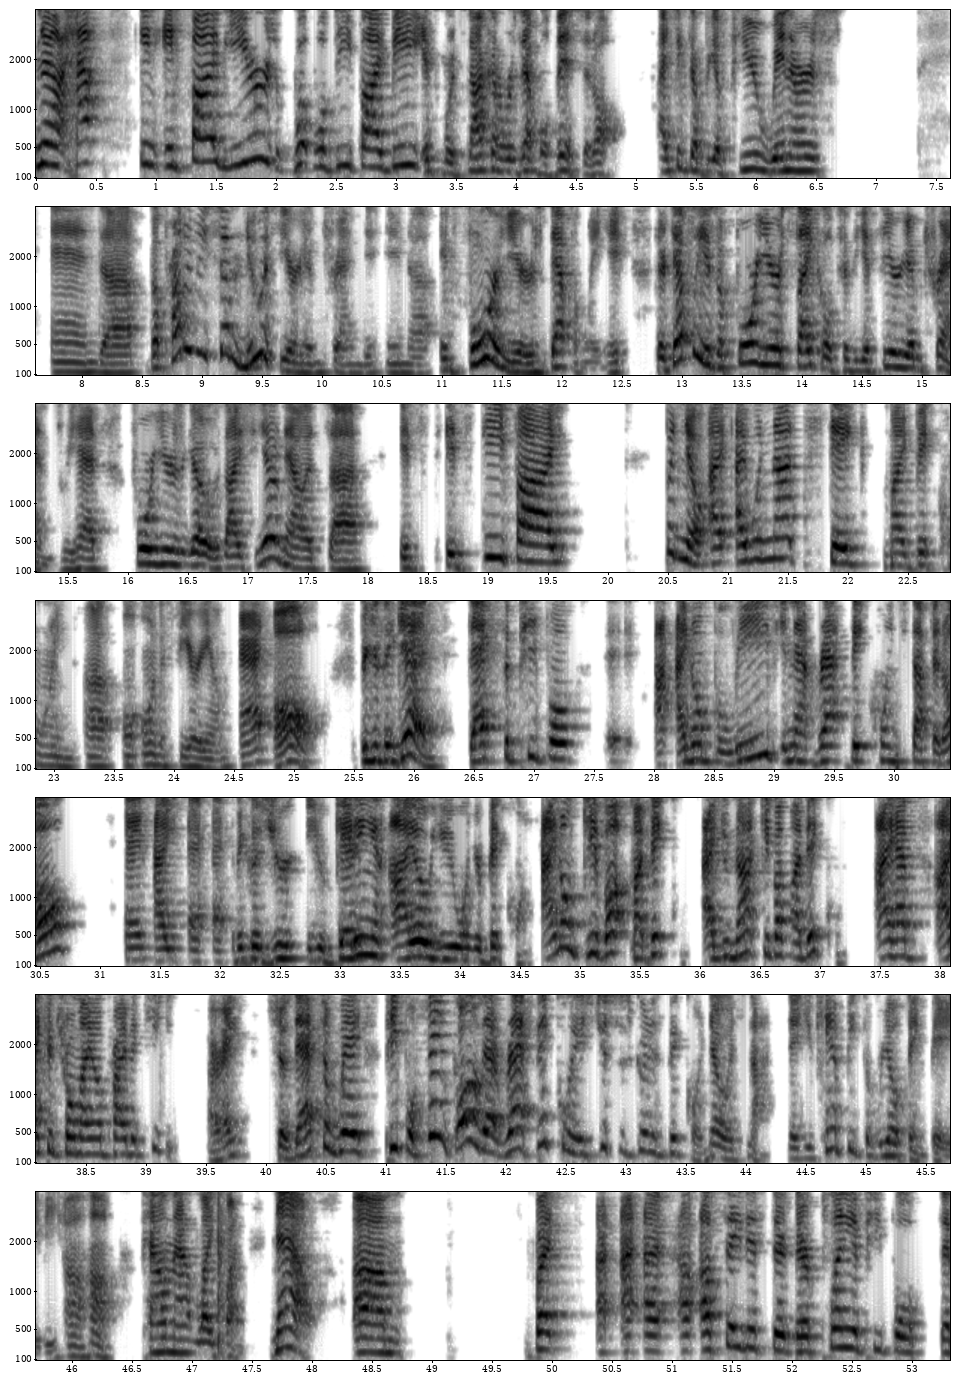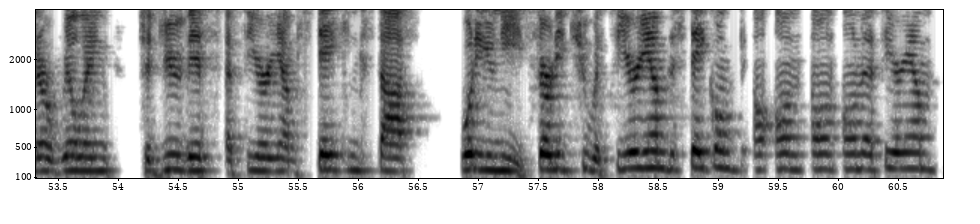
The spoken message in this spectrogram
now, how, in, in five years, what will DeFi be? It, it's not going to resemble this at all. I think there'll be a few winners, and uh, there'll probably be some new Ethereum trend in in, uh, in four years. Definitely, it, there definitely is a four year cycle to the Ethereum trends. We had four years ago it was ICO. Now it's uh it's it's DeFi. But no, I, I would not stake my Bitcoin uh, on Ethereum at all because again, that's the people. Uh, I, I don't believe in that wrap Bitcoin stuff at all and I, I, because you're you're getting an IOU on your Bitcoin. I don't give up my Bitcoin. I do not give up my Bitcoin. I have I control my own private key. All right. So that's a way people think, oh, that rat Bitcoin is just as good as Bitcoin. No, it's not. That you can't beat the real thing, baby. Uh-huh. Pound that like button. Now, um, but I, I, I'll say this: there, there are plenty of people that are willing to do this Ethereum staking stuff. What do you need? 32 Ethereum to stake on on on, on Ethereum.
